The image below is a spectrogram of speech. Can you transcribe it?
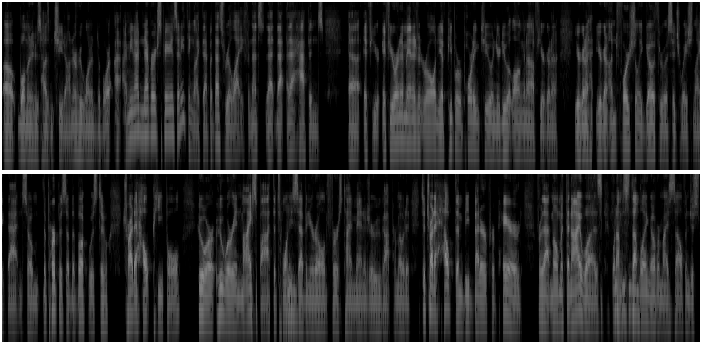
uh, woman whose husband cheated on her who wanted a divorce. I, I mean, I've never experienced anything like that, but that's real life. And that's, that, that, that happens uh, if you're if you're in a management role and you have people reporting to you and you do it long enough you're gonna you're gonna you're gonna unfortunately go through a situation like that. And so the purpose of the book was to try to help people who are who were in my spot the mm-hmm. 27 year old first time manager who got promoted to try to help them be better prepared for that moment than i was when i'm stumbling over myself and just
